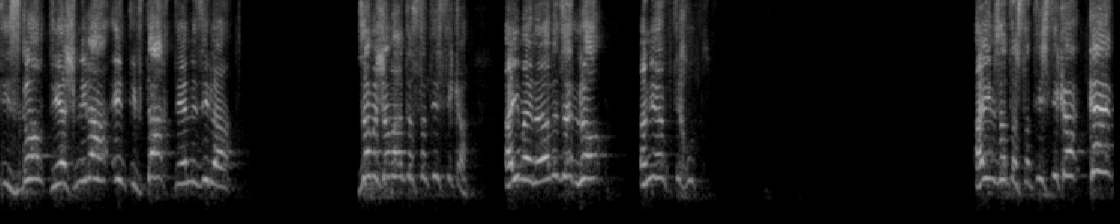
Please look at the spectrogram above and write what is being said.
תסגור, תהיה שמירה, אם תפתח, תהיה נזילה. זה מה שאומרת הסטטיסטיקה. האם אני אוהב את זה? לא. אני אוהב פתיחות. האם זאת הסטטיסטיקה? כן.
